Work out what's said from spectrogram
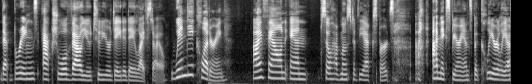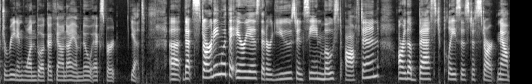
that brings actual value to your day to day lifestyle. When decluttering, I found, and so have most of the experts, I'm experienced, but clearly after reading one book, I found I am no expert yet. Uh, that starting with the areas that are used and seen most often are the best places to start. Now,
